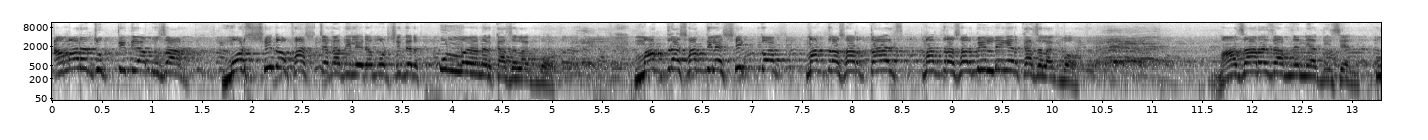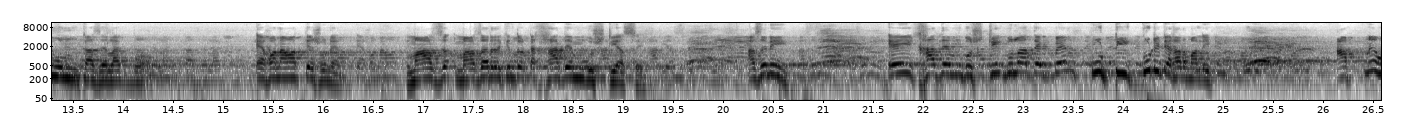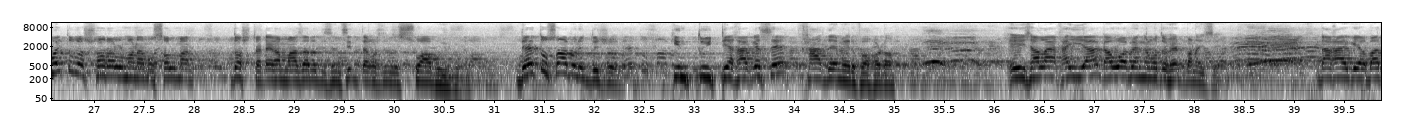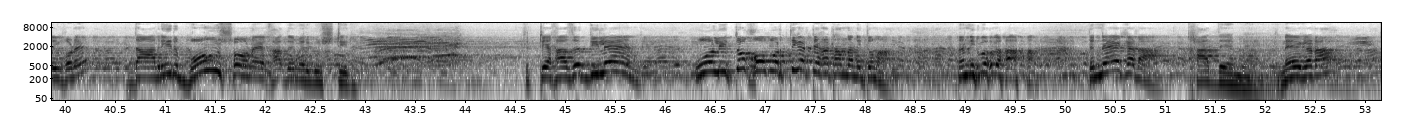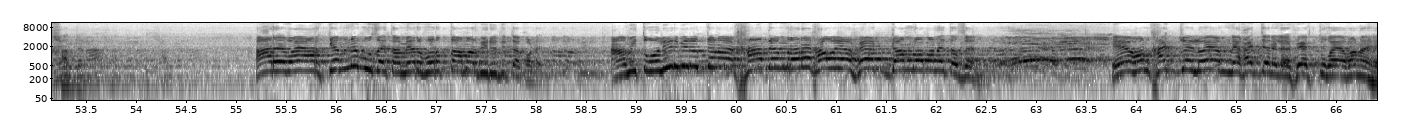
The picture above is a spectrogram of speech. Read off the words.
আমার যুক্তি দিয়া বুঝান, মসজিদও পাঁচ টাকা দিলে এটা মসজিদের উন্নয়নের কাজে লাগবো। মাদ্রাসার দিলে শিক্ষক, মাদ্রাসার টাইলস মাদ্রাসার বিল্ডিং এর কাজে লাগবো। মাজারে যে আপনি নিয়ে দিছেন, কোন কাজে লাগবো? এখন আমার তে শুনেন, মাজ- মাজারের কিন্তু একটা খাদেম গোষ্ঠী আছে। আসেনি? এই খাদেম গোষ্ঠীগুলা দেখবেন কোটি কোটি টাকার মালিক। আপনি হয়তো বা সরল মানা মুসলমান, দশটা টাকা মাজারে দিচ্ছেন চিন্তা করছেন যে সোয়াব হইব। দেয় তো সোয়াবের উদ্দেশ্য, কিন্তু টাকা গেছে খাদেমের পকেট এই শালা খাইয়া গাওয়া ব্যাঙের মতো ভেট বানাইছে। ঢাকায় গিয়া বাড়ি করে দাঁড়ির বংশ নেয় খাদেমের গোষ্ঠীর। টেকা যে দিলেন, ওলি তো খবর থেকে টেকা ঠান্ডা নিত না। না নিব গা। তো নে কাটা খাদে মে নে কাটা খাদে আরে ভাই, আর কেমনে বুঝাইতাম? এর ভরত তো আমার বিরোধিতা করে। আমি তো অলির বিরুদ্ধে না খাদেম রারে খাওয়াইয়া ফেট গামলা বানাইতেছেন। এখন খাদ্য লই এমনি খাদ্য নিলে ফেট তু গায়া বানাই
